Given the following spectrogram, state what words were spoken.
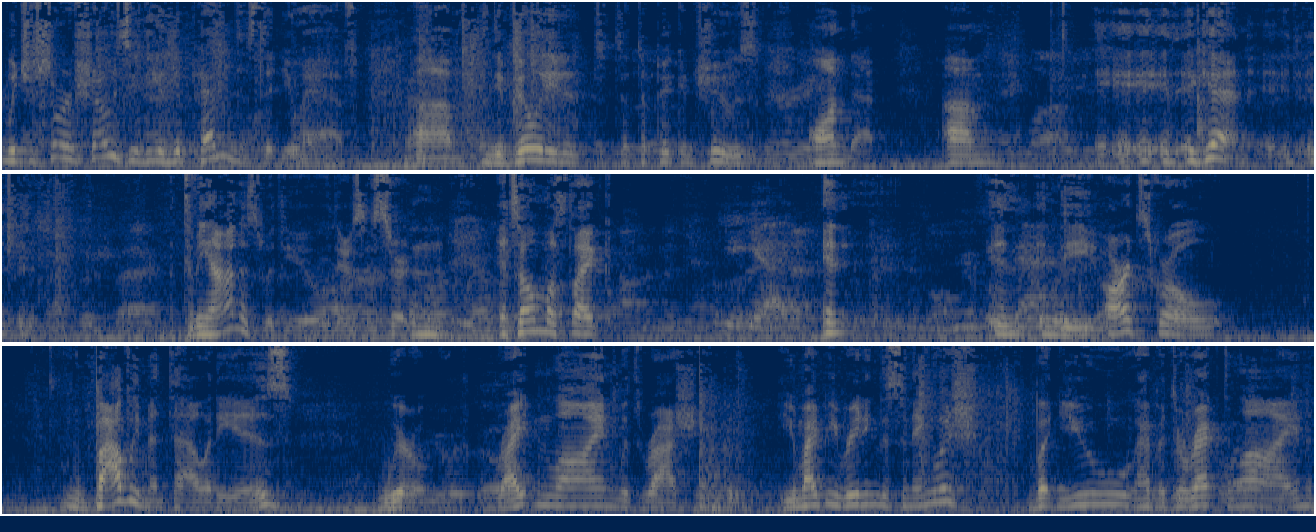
which sort of shows you the independence that you have um, and the ability to, to, to pick and choose on that. Um, it, it, again, it, to be honest with you, there's a certain. It's almost like in, in, in the ArtScroll, Bavli mentality is we're right in line with Rashi. You might be reading this in English, but you have a direct line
